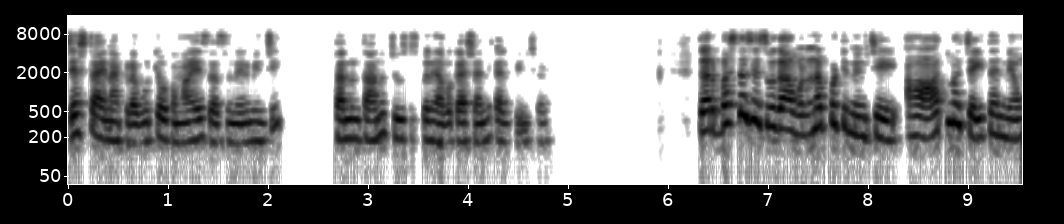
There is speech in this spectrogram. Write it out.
జస్ట్ ఆయన అక్కడ ఊరికే ఒక మాయాశాస్త్రం నిర్మించి తనను తాను చూసుకునే అవకాశాన్ని కల్పించాడు. గర్భస్థ శిశువుగా ఉన్నప్పటి నుంచే ఆ ఆత్మ చైతన్యం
